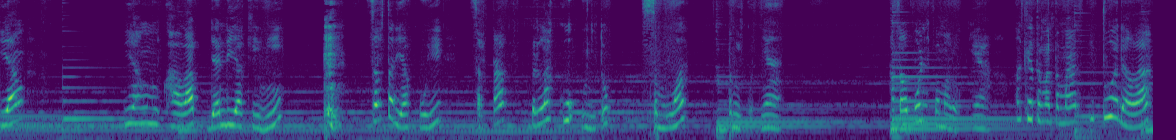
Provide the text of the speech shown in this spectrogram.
yang yang mukalab dan diyakini serta diakui serta berlaku untuk semua pengikutnya ataupun pemeluknya. Oke teman-teman, itu adalah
